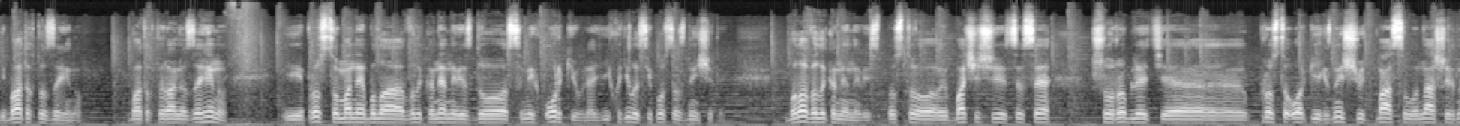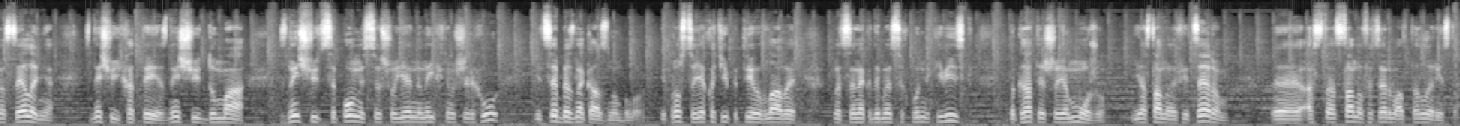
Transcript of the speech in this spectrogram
і багато хто загинув. Багато хто реально загинув. І просто в мене була велика ненависть до самих орків, бля, і хотілося їх просто знищити. Була велика ненависть. Просто бачачи це все, що роблять е, просто орки, як знищують масово наших населення, знищують хати, знищують дома, знищують все повністю, що є не на їхньому шляху, і це безнаказано було. І просто я хотів піти в лави Національної академії сухопутних військ, доказати, що я можу. Я стану офіцером, е, а стану офіцером артилеристом.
